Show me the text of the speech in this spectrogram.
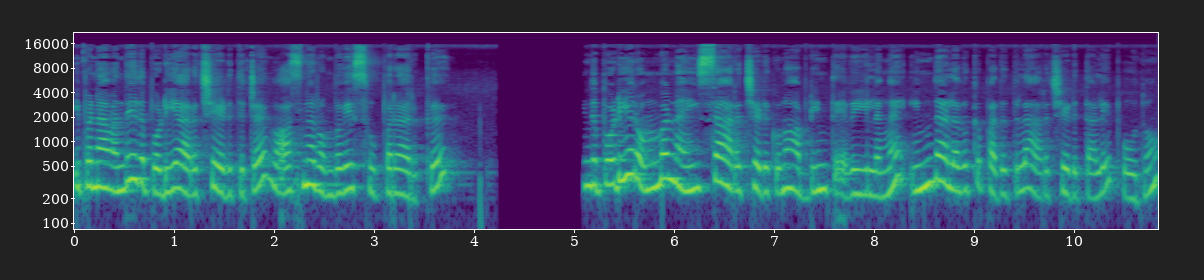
இப்போ நான் வந்து இதை பொடியை அரைச்சி எடுத்துட்டேன் வாசனை ரொம்பவே சூப்பராக இருக்குது இந்த பொடியை ரொம்ப நைஸாக அரைச்சி எடுக்கணும் அப்படின்னு தேவையில்லைங்க. இந்த அளவுக்கு பதத்தில் அரைச்சி எடுத்தாலே போதும்.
